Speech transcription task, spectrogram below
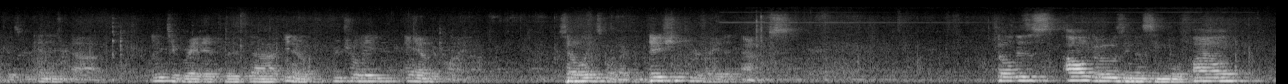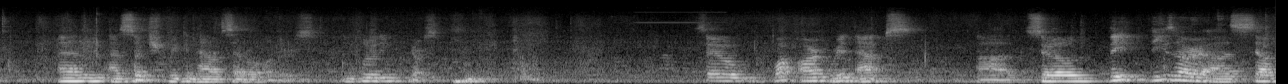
because we can integrate it with, you know, virtually any other client. Links for documentation, related apps. So this all goes in a single file. And as such, we can have several others, including yours. so what are grid apps? Uh, so they, these are uh, self,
